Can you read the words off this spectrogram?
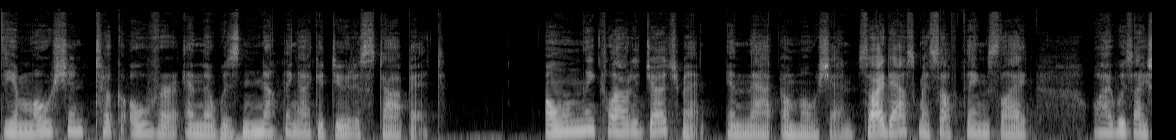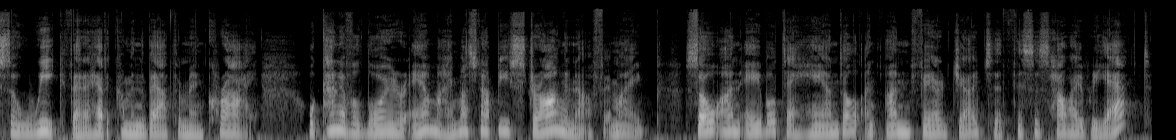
The emotion took over, and there was nothing I could do to stop it. Only clouded judgment in that emotion. So I'd ask myself things like, why was I so weak that I had to come in the bathroom and cry? What kind of a lawyer am I? I must not be strong enough. Am I so unable to handle an unfair judge that this is how I react?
